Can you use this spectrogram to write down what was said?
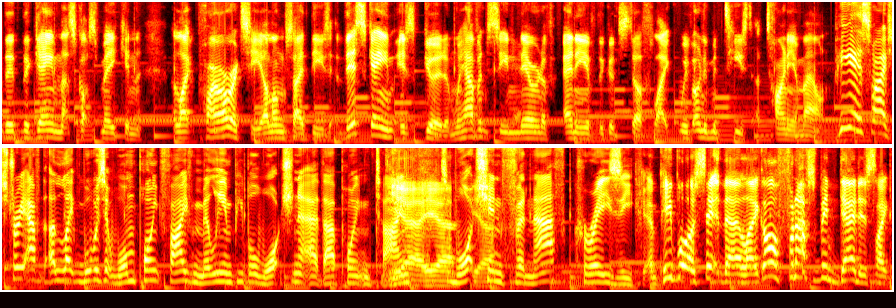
the the game that Scott's making like priority alongside these, this game is good, and we haven't seen near enough any of the good stuff. Like we've only been teased a tiny amount. PS5 straight after, uh, like, what was it, 1.5 million people watching it at that point in time? Yeah, yeah, So watching FNAF, crazy. And people are sitting there like, "Oh, FNAF's been dead." It's like,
